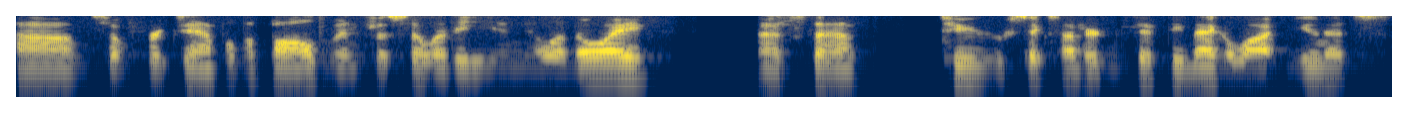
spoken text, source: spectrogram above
Um, so for example, the Baldwin facility in Illinois, that's the two 650 megawatt units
